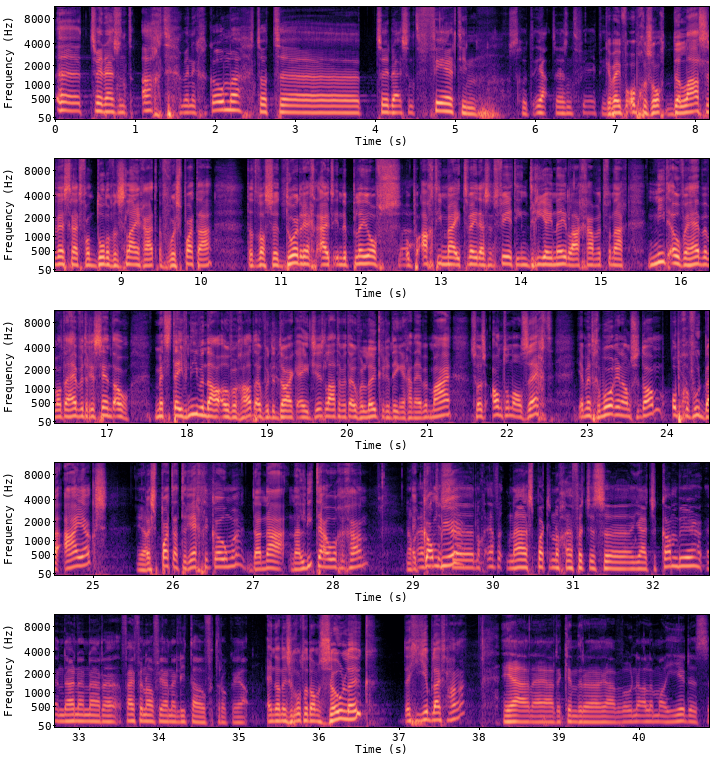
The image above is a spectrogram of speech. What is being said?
Eh, 2008 ben ik gekomen tot eh, 2014. Is het goed? Ja, 2014. Ik heb even opgezocht. De laatste wedstrijd van Donovan Slijngaard voor Sparta. Dat was eh, Dordrecht uit in de play-offs op 18 mei 2014. 3-1 nederlaag gaan we het vandaag niet over hebben. Want daar hebben we het recent al met Steven Nieuwendaal over gehad. Over de Dark Ages. Laten we het over leukere dingen gaan hebben. Maar zoals Anton al zegt. Jij bent geboren in Amsterdam. Opgevoed bij Ajax. Ja. Bij Sparta terechtgekomen. Daarna naar Litouwen gegaan. Nog en eventjes, Cambuur? eh, nog even, na Sparta nog eventjes eh, een jaartje Cambuur. En daarna naar eh, vijf en half jaar naar Litouwen vertrokken, ja. En dan is Rotterdam zo leuk dat je hier blijft hangen. Ja, nou ja, de kinderen, ja, we wonen allemaal hier. Dus,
